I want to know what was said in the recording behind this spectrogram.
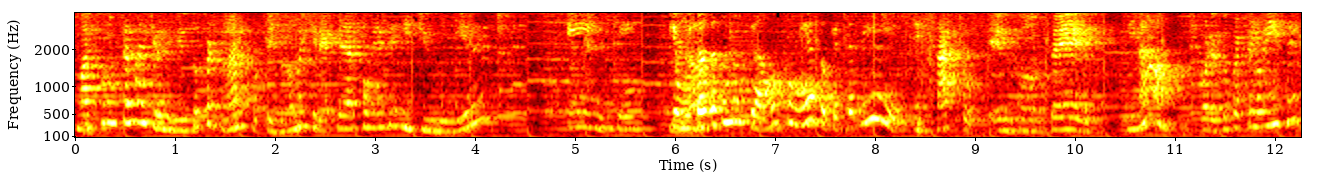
más por un tema de crecimiento personal, porque yo no me quería quedar con ese, y si lo hubiera hecho, Sí, sí. Que muchas veces nos quedamos con eso, qué terrible. Exacto. Entonces, y nada, por eso fue que lo hice.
